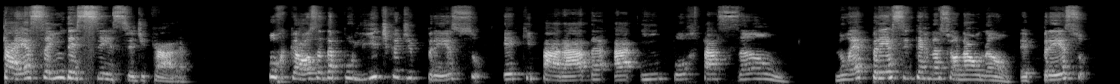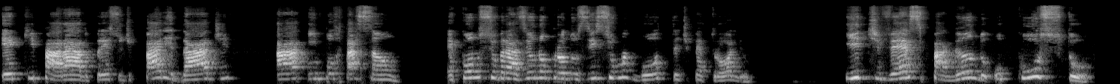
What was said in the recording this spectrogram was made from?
tá essa indecência de cara? Por causa da política de preço equiparada à importação. Não é preço internacional, não. É preço equiparado, preço de paridade à importação. É como se o Brasil não produzisse uma gota de petróleo e tivesse pagando o custo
